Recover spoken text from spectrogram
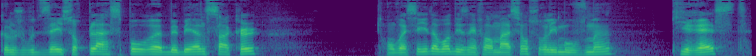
comme je vous disais, sur place pour euh, BBN Soccer. On va essayer d'avoir des informations sur les mouvements qui restent.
